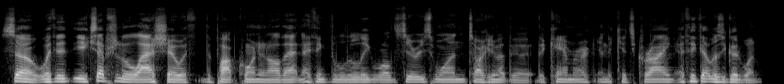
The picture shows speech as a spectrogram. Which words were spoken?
So, with the exception of the last show with the popcorn and all that, and I think the Little League World Series one, talking about the, the camera and the kids crying, I think that was a good one.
